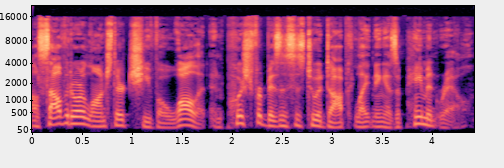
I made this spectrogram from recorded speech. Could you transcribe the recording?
El Salvador launched their Chivo wallet and pushed for businesses to adopt Lightning as a payment rail.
